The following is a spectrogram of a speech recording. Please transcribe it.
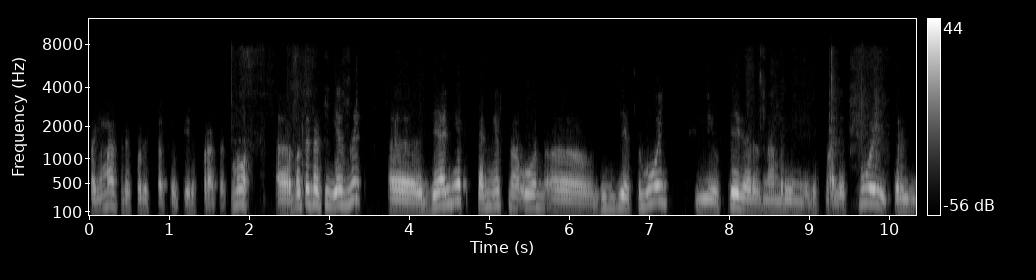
понимаю, приходится переспрашивать. Но э, вот этот язык, э, диалект, конечно, он э, везде свой, и в Северном Риме Вестфалии свой, в Берлине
